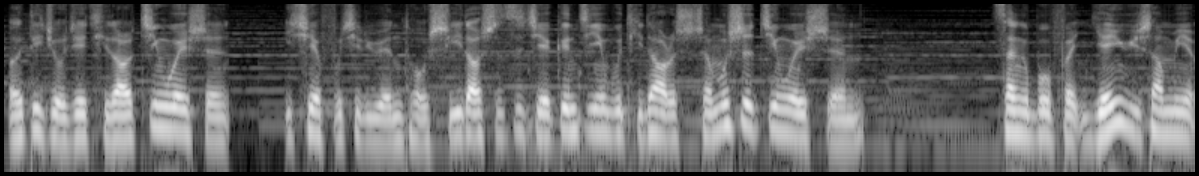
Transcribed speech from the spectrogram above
而第九节提到了敬畏神一切福气的源头。十一到十四节更进一步提到了什么是敬畏神，三个部分：言语上面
